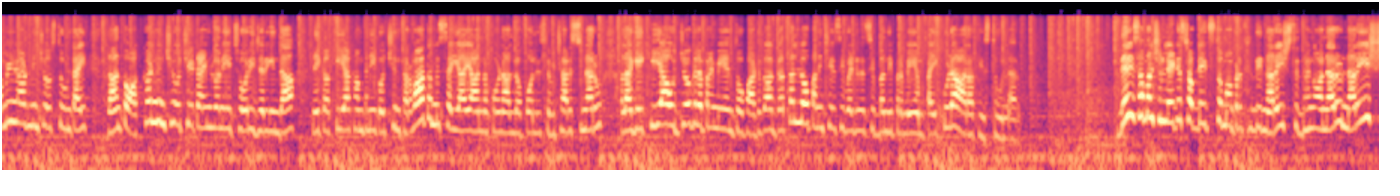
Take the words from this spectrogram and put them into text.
తమిళనాడు నుంచి వస్తూ ఉంటాయి. దాంతో అక్కడి నుంచి వచ్చే టైంలోనే చోరీ జరిగిందా? లేక కియా కంపెనీకి వచ్చిన తర్వాత మిస్ అయ్యాయా అన్న కోణాల్లో పోలీసులు విచారిస్తున్నారు. అలాగే కియా ఉద్యోగుల ప్రమేయంతో పాటుగా గతంలో పనిచేసి వెళ్ళిన సిబ్బంది ప్రమేయంపై కూడా ఆరా తీస్తూ ఉన్నారు. దీనికి సంబంధించిన లేటెస్ట్ అప్డేట్స్తో మా ప్రతినిధి నరేష్ సిద్ధంగా ఉన్నారు. నరేష్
